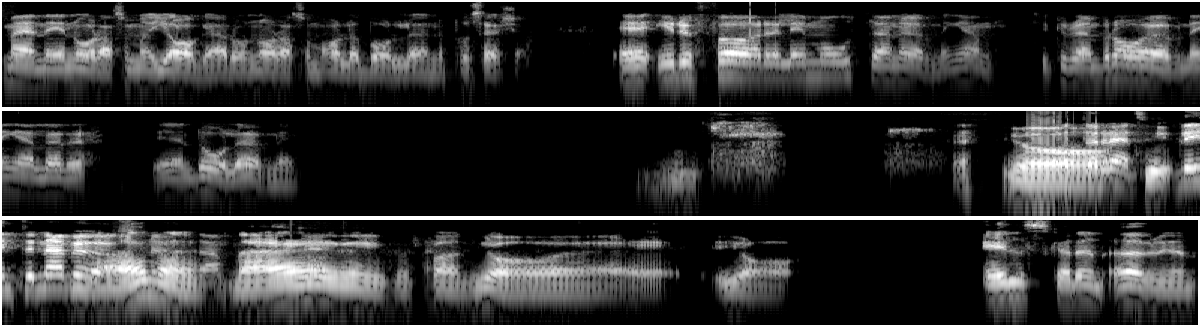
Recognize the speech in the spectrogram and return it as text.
men det är några som jagar och några som håller bollen possession. Eh, är du för eller emot den övningen? Tycker du det är en bra övning eller är det en dålig övning? Mm. Ja, Bli inte nervös Nej, nu, nej, utan- nej, nej, för fan. Jag, eh, jag älskar den övningen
